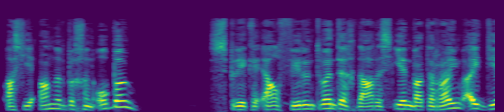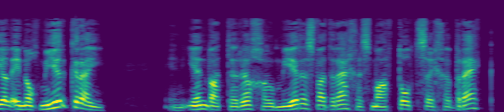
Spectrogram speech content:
as jy ander begin opbou? Spreuke 11:24 Daar is een wat ruim uitdeel en nog meer kry en een wat terughou meer as wat reg is maar tot sy gebrek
